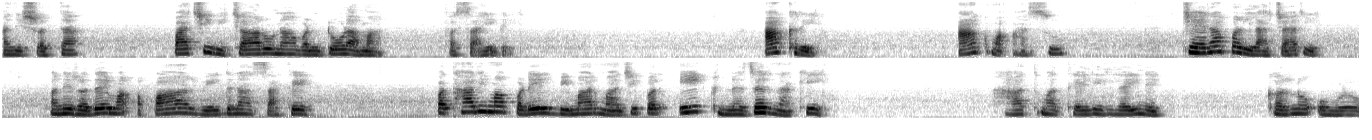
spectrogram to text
અને શ્રદ્ધા પાછી વિચારોના વંટોળામાં ફસાઈ ગઈ. આખરે આંખમાં આંસુ, ચહેરા પર લાચારી અને હૃદયમાં અપાર વેદના સાથે પથારીમાં પડેલ બીમાર માજી પર એક નજર નાખી, હાથમાં થેલી લઈને ઘરનો ઉમળો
